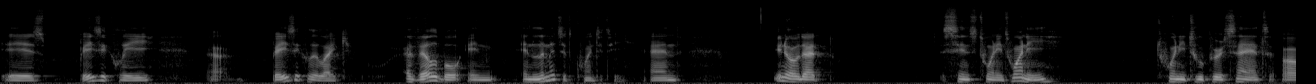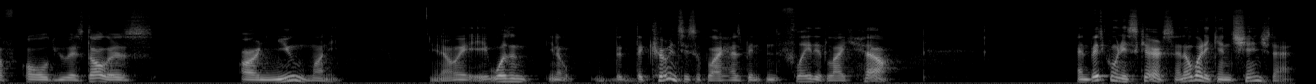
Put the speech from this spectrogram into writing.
is basically uh, basically like available in in limited quantity and you know that since 2020 22% of all US dollars are new money you know, it, wasn't, you know, the, the currency supply has been inflated like hell. And Bitcoin is scarce and nobody can change that.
